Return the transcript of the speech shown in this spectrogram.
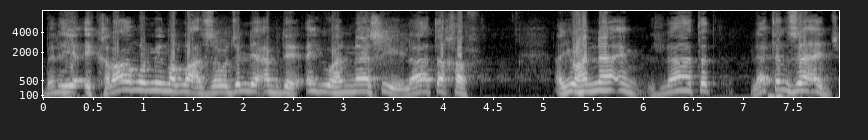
بل هي إكرام من الله عز وجل لعبده. أيها الناس لا تخف. أيها النائم لا تت... لا تنزعج.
